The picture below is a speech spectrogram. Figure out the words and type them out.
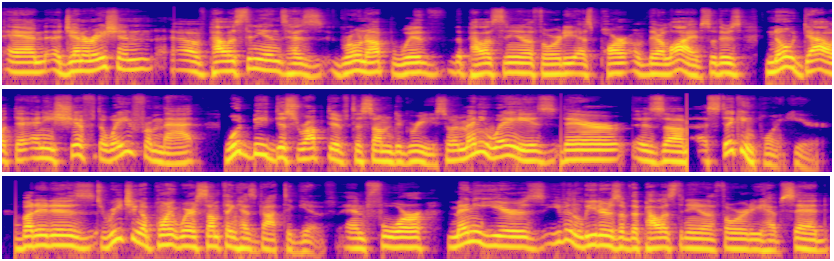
And a generation of Palestinians has grown up with the Palestinian Authority as part of their lives. So there's no doubt that any shift away from that would be disruptive to some degree. So, in many ways, there is um, a sticking point here but it is reaching a point where something has got to give. And for many years, even leaders of the Palestinian Authority have said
